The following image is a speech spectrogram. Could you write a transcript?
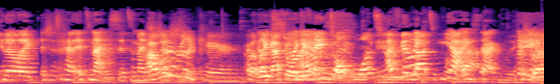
You know, like it's just kind of it's nice. It's a nice. I wouldn't gesture. really care. I But feel like, like I feel like if they don't want to, I then feel like that's a yeah, problem. exactly.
